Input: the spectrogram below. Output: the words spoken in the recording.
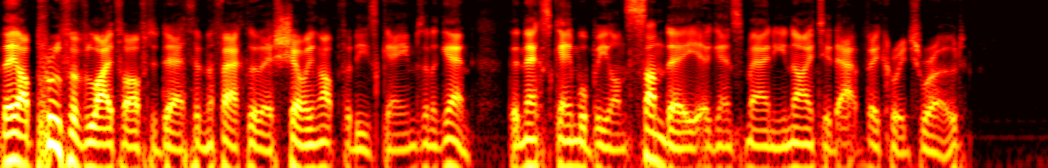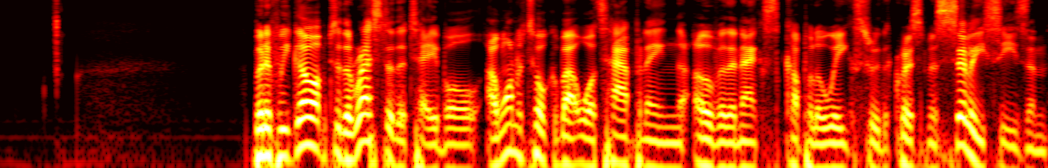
they are proof of life after death in the fact that they're showing up for these games. And again, the next game will be on Sunday against Man United at Vicarage Road. But if we go up to the rest of the table, I want to talk about what's happening over the next couple of weeks through the Christmas silly season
